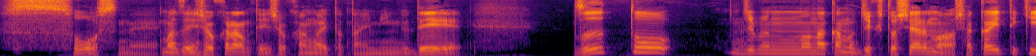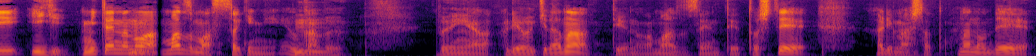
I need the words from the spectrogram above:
そうですね。まあ前職からの転職考えたタイミングで、ずっと自分の中の軸としてあるのは社会的意義みたいなのは、まず真っ先に浮かうぶ分野、領域だなっていうのがまず前提としてありましたと。なので、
